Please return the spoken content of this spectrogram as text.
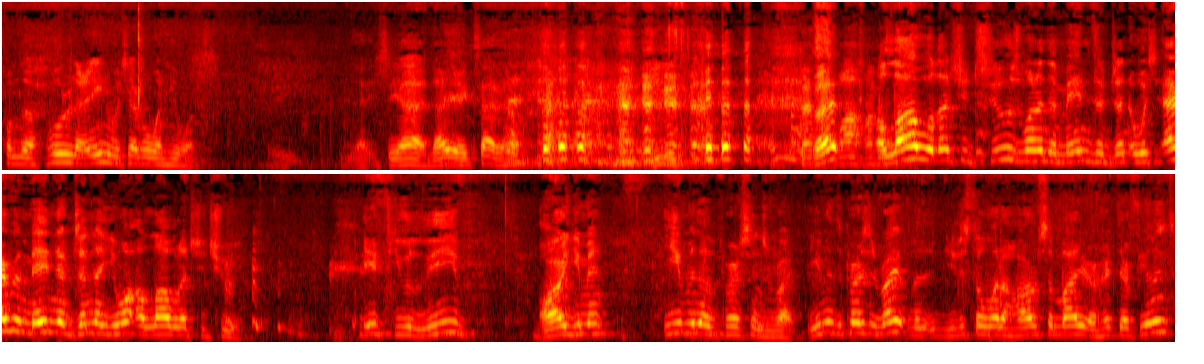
from the Hul Ain whichever one he wants. See, yeah, now you're excited. Huh? right? Allah will let you choose one of the maidens of Jannah. Whichever maiden of Jannah you want, Allah will let you choose. If you leave argument, even though the person's right, even if the person's right, but you just don't want to harm somebody or hurt their feelings,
